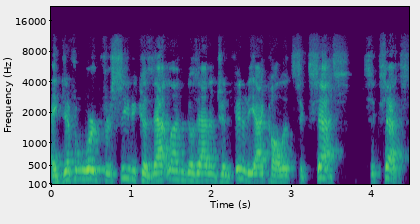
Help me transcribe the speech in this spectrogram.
A different word for C, because that line goes out into infinity, I call it success, success.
